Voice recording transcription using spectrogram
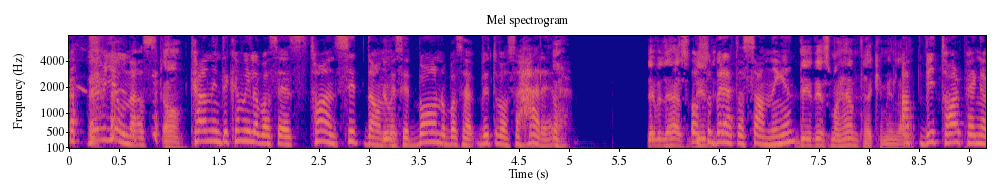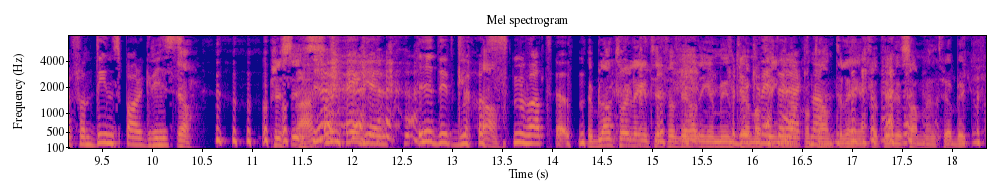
Nej, men Jonas, Ja. kan inte Camilla bara säga, ta en sit down med sitt barn och bara säga, vet du vad, så här är det. Det är väl det här, Och så det, berätta sanningen. det är det som har hänt här Camilla. Att vi tar pengar från din spargris Ja, precis. och lägger i ditt glas med vatten. Ibland tar det längre tid för att vi hade ingen mynt hemma, för räkna. kontanter längre för att det är det samhället vi har byggt.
